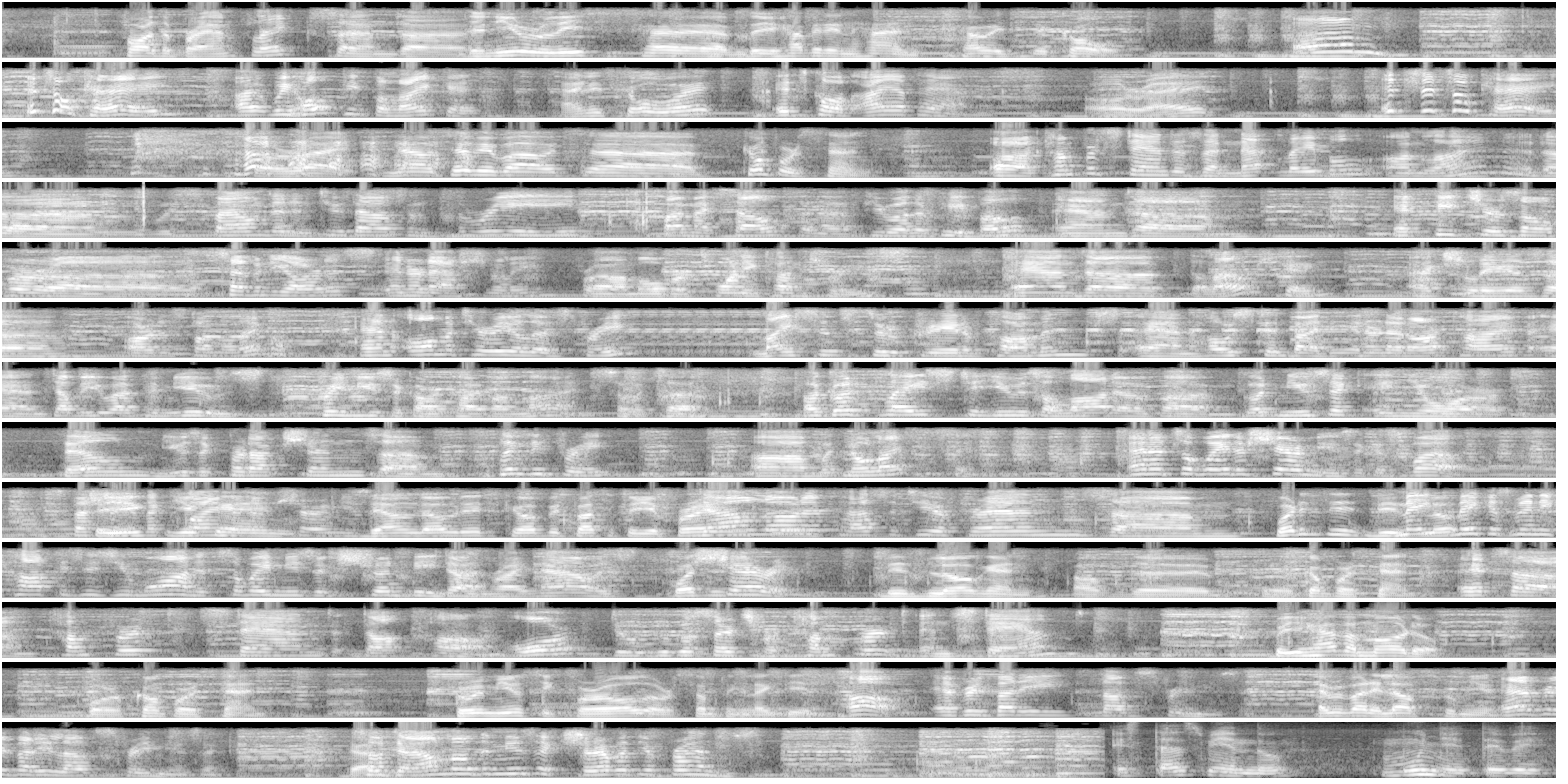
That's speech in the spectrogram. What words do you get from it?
for the Bran Flakes and. Uh, The new release, uh, do you have it in hand? How is it called? Um, it's okay. I, we hope people like it. And it's called what? It's called I Have Hands. Alright. It's it's okay. Alright. now tell me about uh, Comfort Stand. Uh, Comfort Stand is a net label online. It uh, was founded in 2003 by myself and a few other people, and um, it features over uh, 70 artists internationally from over 20 countries. And uh, the Lounge King actually is an artist on the label. And all material is free, licensed through Creative Commons, and hosted by the Internet Archive and WFMU's Free Music Archive Online. So it's a, a good place to use a lot of um, good music in your film, music productions, um, completely free, um, with no licensing. And it's a way to share music as well, uh, So especially you, in the you climate can of sharing music. download it, copy it, pass it to your friends. Download uh, it, pass it to your friends. Um, What is it? This make make as many copies as you want. It's the way music should be done right now. Is What is- sharing. the slogan of the uh, Comfort Stand? It's um, comfortstand.com or do a Google search for comfort and stand. But you have a motto for Comfort Stand. Free music for all or something like this. Oh, everybody loves free music. Everybody loves free music. Everybody loves free music. Got So it. download the music, share it with your friends. Estás viendo Muñe TV.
